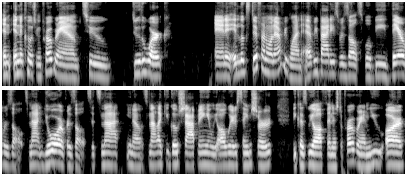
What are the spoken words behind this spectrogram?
in, in the coaching program to do the work. And it, it looks different on everyone. Everybody's results will be their results, not your results. It's not, you know, it's not like you go shopping and we all wear the same shirt because we all finished the program. You are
